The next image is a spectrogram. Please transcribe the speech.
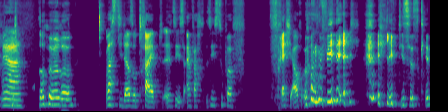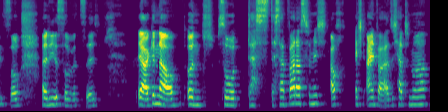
Ja. so höre, was die da so treibt. Äh, sie ist einfach, sie ist super frech auch irgendwie. Ich, ich liebe dieses Kind so, weil die ist so witzig. Ja, genau. Und so, das, deshalb war das für mich auch echt einfach. Also ich hatte nur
